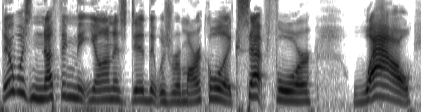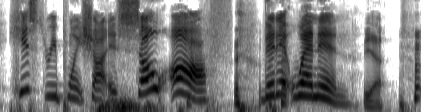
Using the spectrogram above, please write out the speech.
there was nothing that Giannis did that was remarkable except for wow, his three-point shot is so off that it went in. yeah.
